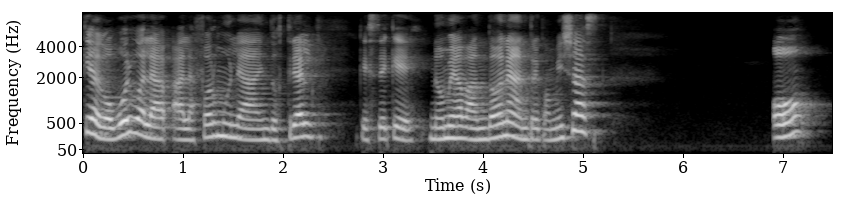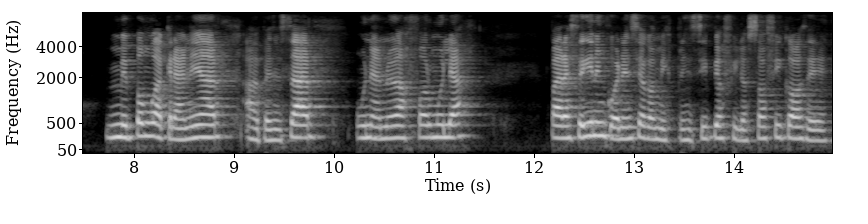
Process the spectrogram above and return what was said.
¿Qué hago? ¿Vuelvo a la, fórmula industrial que sé que no me abandona, entre comillas? ¿O me pongo a cranear, a pensar una nueva fórmula para seguir en coherencia con mis principios filosóficos de,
